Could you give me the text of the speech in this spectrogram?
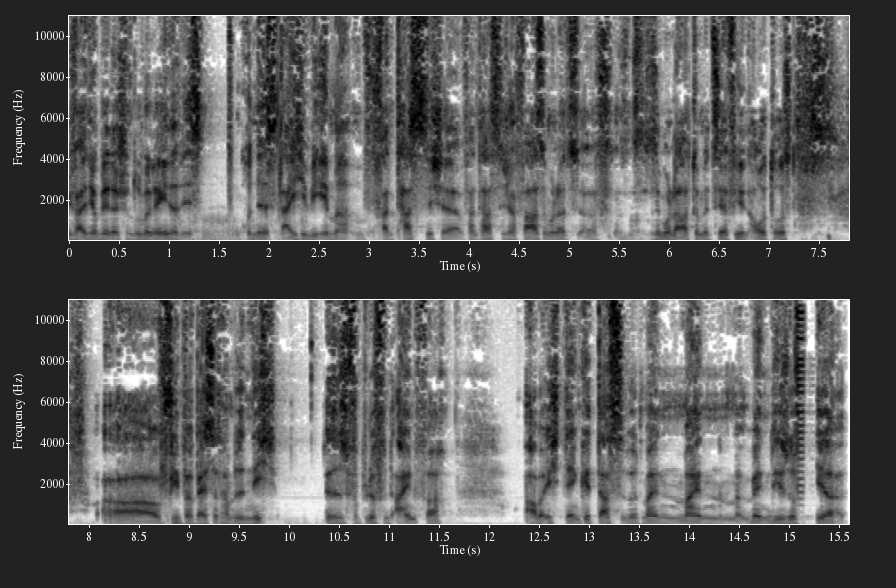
ich weiß nicht, ob ihr da schon drüber geredet, ist im Grunde das gleiche wie immer. Fantastischer, fantastischer Fahrsimulator mit sehr vielen Autos. Äh, viel verbessert haben sie nicht. Es ist verblüffend einfach. Aber ich denke, das wird mein, mein, wenn die Sophia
